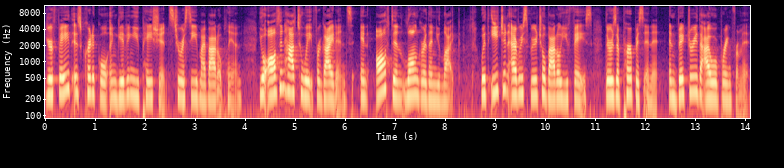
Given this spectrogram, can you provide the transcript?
Your faith is critical in giving you patience to receive my battle plan. You'll often have to wait for guidance, and often longer than you'd like. With each and every spiritual battle you face, there is a purpose in it and victory that I will bring from it.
